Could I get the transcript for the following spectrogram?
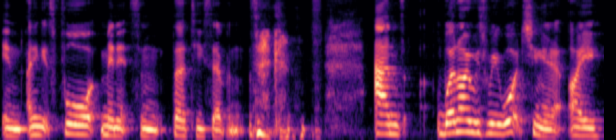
in I think it's four minutes and 37 seconds. And when I was rewatching it I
